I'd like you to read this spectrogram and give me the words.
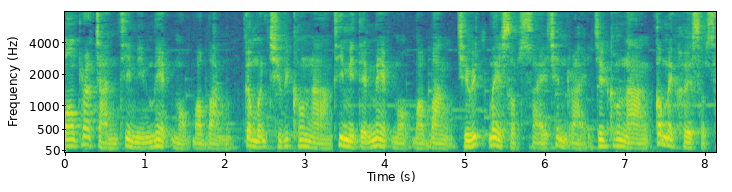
มองพระจันทร์ที่มีเมฆหมอกมาบัง ก็เหมือนชีวิตของนางที่มีแต่เมฆหมอกมาบัง ชีวิตไม่สดใสเช่นไรชีวิตของนางก็ไม่เคยสดใส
